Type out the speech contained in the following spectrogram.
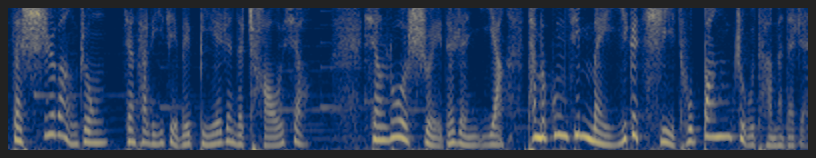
在失望中将它理解为别人的嘲笑，像落水的人一样，他们攻击每一个企图帮助他们的人。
